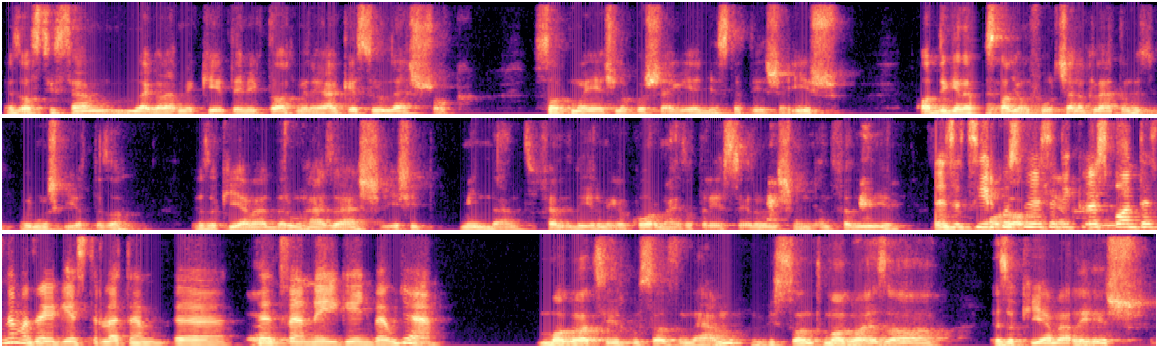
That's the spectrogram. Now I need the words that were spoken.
ez azt hiszem legalább még két évig tart, mire elkészül, lesz sok szakmai és lakossági egyeztetése is. Addig én ezt nagyon furcsának látom, hogy, hogy most kijött ez a, ez a kiemelt beruházás, és itt mindent felülír, még a kormányzat részéről is mindent felülír. Ez a cirkuszművészeti központ, ez nem az egész területen tett venni igénybe, ugye? Maga a cirkusz az nem, viszont maga ez a, ez a kiemelés,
